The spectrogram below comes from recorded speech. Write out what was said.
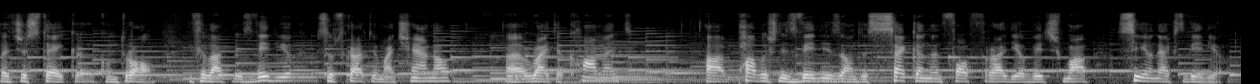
Let's just take uh, control. If you like this video, subscribe to my channel, uh, write a comment. Uh, publish these videos on the second and fourth Friday of each month. See you next video.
